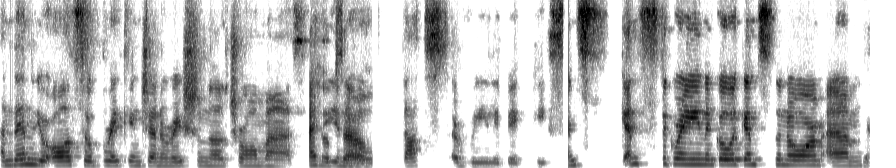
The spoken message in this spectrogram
And then you're also breaking generational trauma. I hope you so. Know, that's a really big piece against, against the grain and go against the norm. Um, yeah.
